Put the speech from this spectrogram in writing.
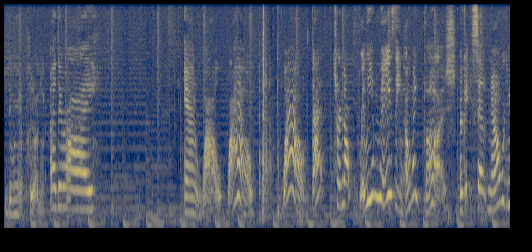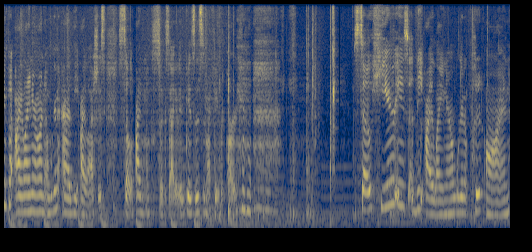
Then we're gonna put it on your other eye. And wow, wow, wow, that turned out really amazing. Oh my gosh. Okay, so now we're gonna put eyeliner on and we're gonna add the eyelashes. So I'm so excited because this is my favorite part. so here is the eyeliner. We're gonna put it on.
